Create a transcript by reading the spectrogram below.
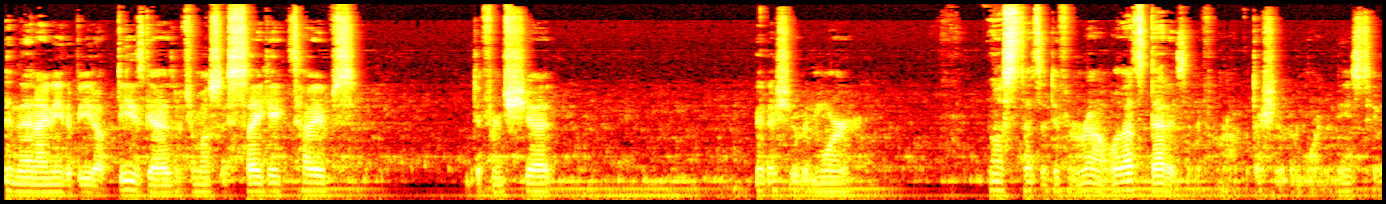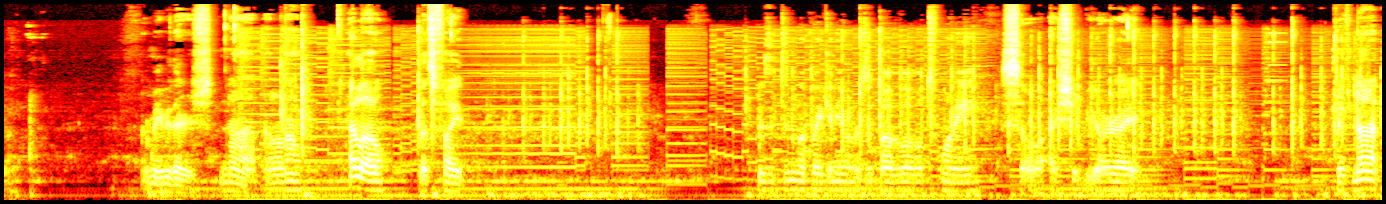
And then I need to beat up these guys, which are mostly psychic types. Different shit. Maybe there should have been more. Unless that's a different route. Well, that's that is a different route, but there should have been more than these two. Or maybe there's not. I don't know. Hello. Let's fight. Because it didn't look like anyone was above level 20, so I should be alright. If not,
